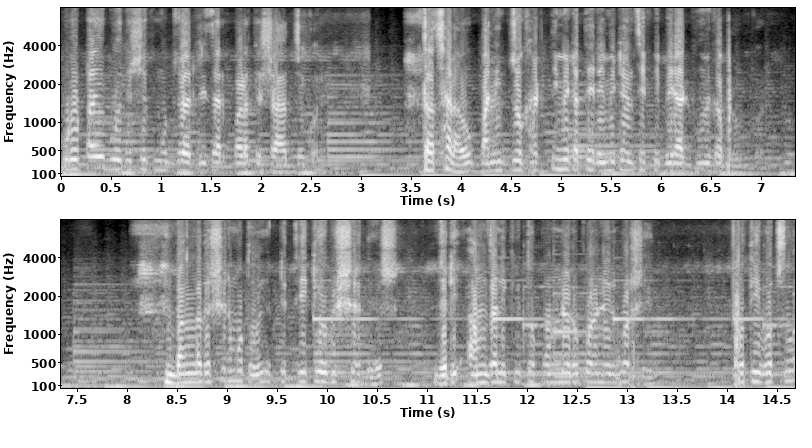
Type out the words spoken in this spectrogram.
পুরোটাই বৈদেশিক মুদ্রার রিজার্ভ বাড়াতে সাহায্য করে। তাছাড়াও বাণিজ্য ঘাটতি মেটাতে রেমিটেন্স একটি বিরাট ভূমিকা পালন করে। বাংলাদেশের মতো একটি তৃতীয় বিশ্বের দেশ, যেটি আমদানিকৃত পণ্যের উপর নির্ভরশীল, প্রতি বছর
